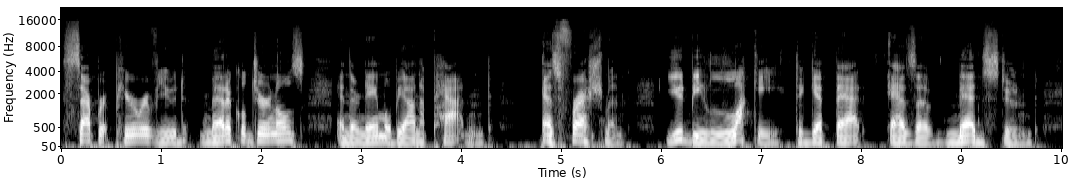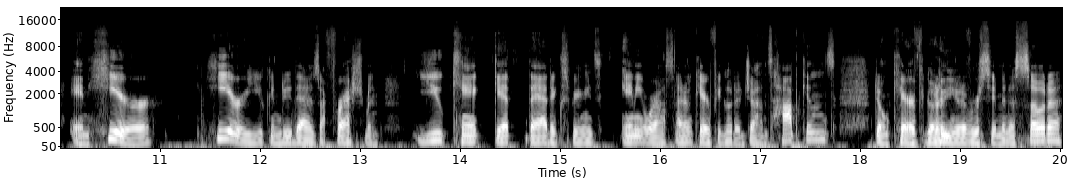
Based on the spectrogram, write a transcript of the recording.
separate peer reviewed medical journals, and their name will be on a patent. As freshmen, you'd be lucky to get that as a med student. And here, here you can do that as a freshman you can't get that experience anywhere else. I don't care if you go to Johns Hopkins, don't care if you go to the University of Minnesota.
